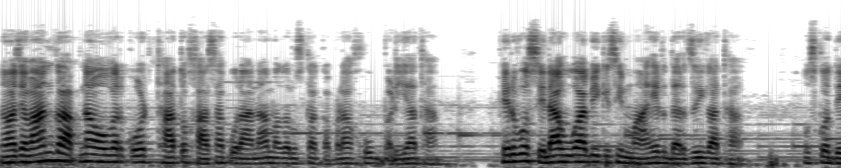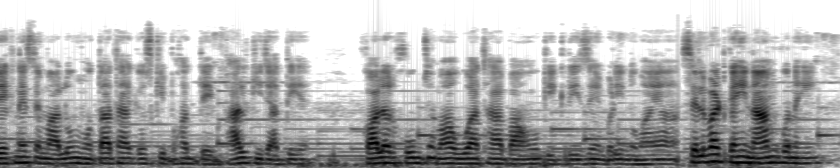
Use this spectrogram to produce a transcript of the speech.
نوجوان کا اپنا اوور کوٹ تھا تو خاصا پرانا، مگر اس کا کپڑا خوب بڑھیا تھا۔ پھر وہ سلا ہوا بھی کسی ماہر درزی کا تھا۔ اس کو دیکھنے سے معلوم ہوتا تھا کہ اس کی بہت دیکھ بھال کی جاتی ہے۔ کالر خوب جمع ہوا تھا، باہوں کی کریزیں بڑی نمایاں۔ سلوٹ کہیں نام کو نہیں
